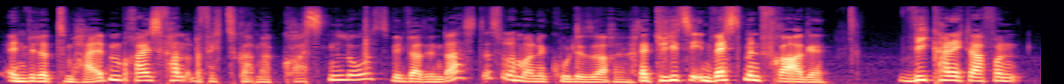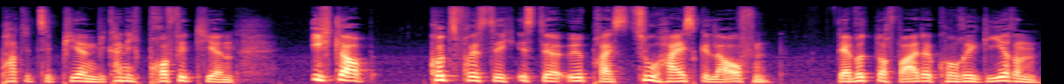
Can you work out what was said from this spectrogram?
entweder zum halben Preis fahren oder vielleicht sogar mal kostenlos. Wie wäre denn das? Das wäre mal eine coole Sache. Natürlich ist die Investmentfrage. Wie kann ich davon partizipieren? Wie kann ich profitieren? Ich glaube, kurzfristig ist der Ölpreis zu heiß gelaufen. Der wird noch weiter korrigieren.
